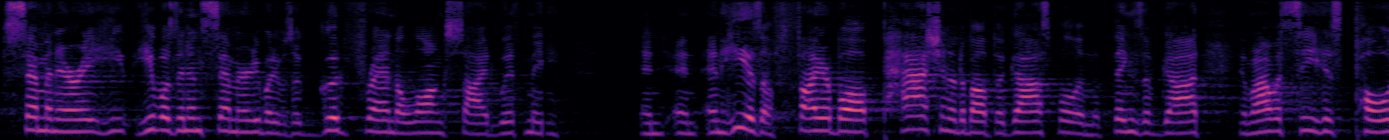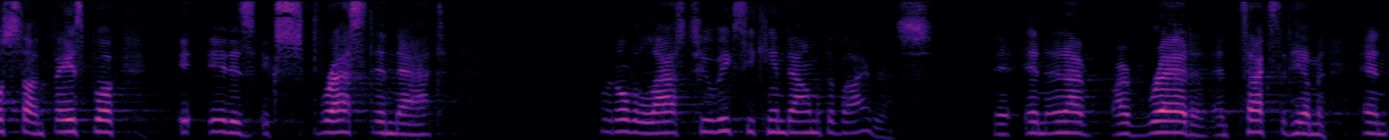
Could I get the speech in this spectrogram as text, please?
seminary. He, he wasn't in seminary, but he was a good friend alongside with me. And, and, and he is a fireball, passionate about the gospel and the things of God. And when I would see his posts on Facebook, it, it is expressed in that. But over the last two weeks, he came down with the virus. And, and I've, I've read and, and texted him, and,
